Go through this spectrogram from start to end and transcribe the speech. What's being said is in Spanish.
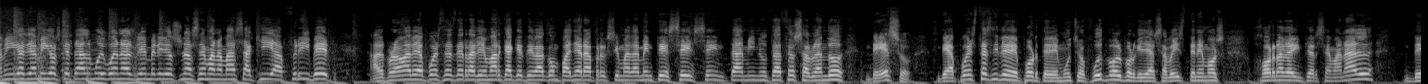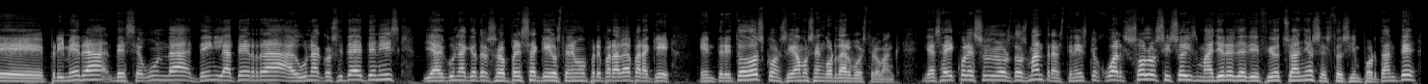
Amigas y amigos, ¿qué tal? Muy buenas, bienvenidos una semana más aquí a FreeBet, al programa de apuestas de Radio Marca que te va a acompañar aproximadamente 60 minutazos hablando de eso, de apuestas y de deporte, de mucho fútbol, porque ya sabéis, tenemos jornada intersemanal de primera, de segunda, de Inglaterra, alguna cosita de tenis y alguna que otra sorpresa que os tenemos preparada para que entre todos consigamos engordar vuestro bank. Ya sabéis cuáles son los dos mantras, tenéis que jugar solo si sois mayores de 18 años, esto es importante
